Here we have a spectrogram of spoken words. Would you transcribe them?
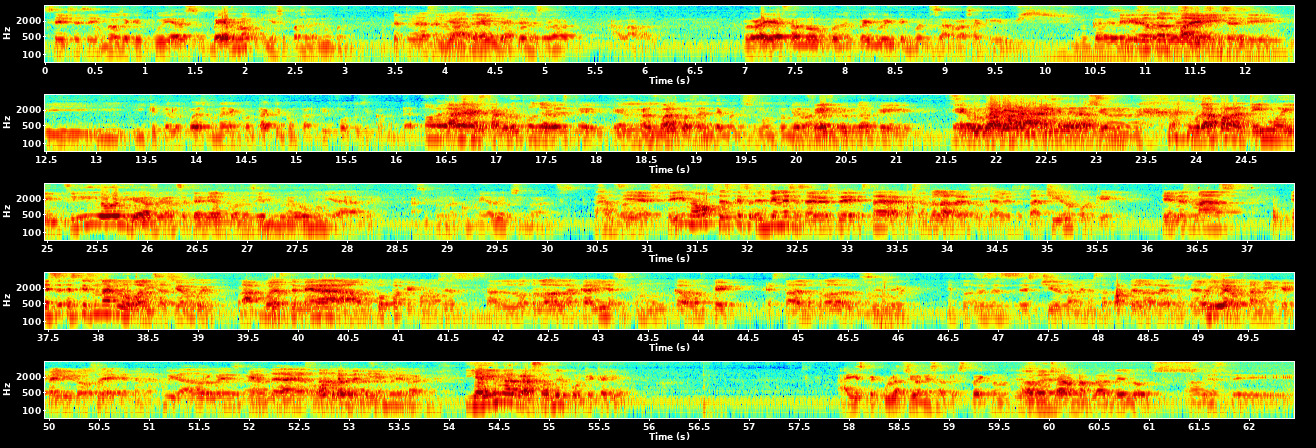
Sí, sí, sí. A menos de que pudieras verlo y ya se pasa el número. Que tuvieras el Y ya de ahí ya sí, con el sí. celular hablabas, güey. Pero ahora ya estando con el Facebook te encuentras a raza que ush, nunca habías Sí, de visto, otros güey. países y... Y, y- y que te los puedes poner en contacto y compartir fotos y comentarios. No, hay hasta grupos, ya ves que, que En los grupos también te encuentras un montón de en Facebook. ¿no? Que, que Secundaria Europa antiguo, generación. Europa para antiguo y sí, y al final se tenían Y conocidos. una ¿no? comunidad, güey. Así como la comunidad de los ignorantes. Así es. Sí, no, pues es que es- bien necesario este, esta cuestión de las redes sociales. Está chido porque tienes más Es, es que es una globalización, güey. Ah, puedes tener a un copa que conoces al otro lado de la calle, así como un cabrón que está del otro lado del mundo, Sí, sí. güey. Entonces es, es chido también esta parte de las redes sociales, Oye. pero también qué peligroso y hay que tener cuidado, güey, que no te hagas tan dependiente. ¿Y hay una razón del por qué cayó? Hay especulaciones al respecto, no sé si escucharon hablar de los este,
